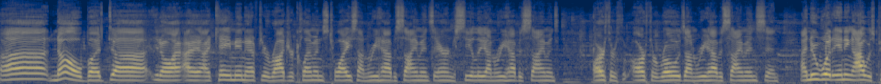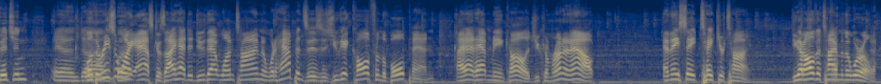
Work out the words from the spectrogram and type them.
Uh, no, but uh, you know, I, I, I came in after Roger Clemens twice on rehab assignments, Aaron Sele on rehab assignments, Arthur Arthur Rhodes on rehab assignments, and I knew what inning I was pitching, And Well, the uh, reason but- why I ask is I had to do that one time, and what happens is, is you get called from the bullpen. I had it happen to me in college. You come running out, and they say, "Take your time. You got all the time in the world."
